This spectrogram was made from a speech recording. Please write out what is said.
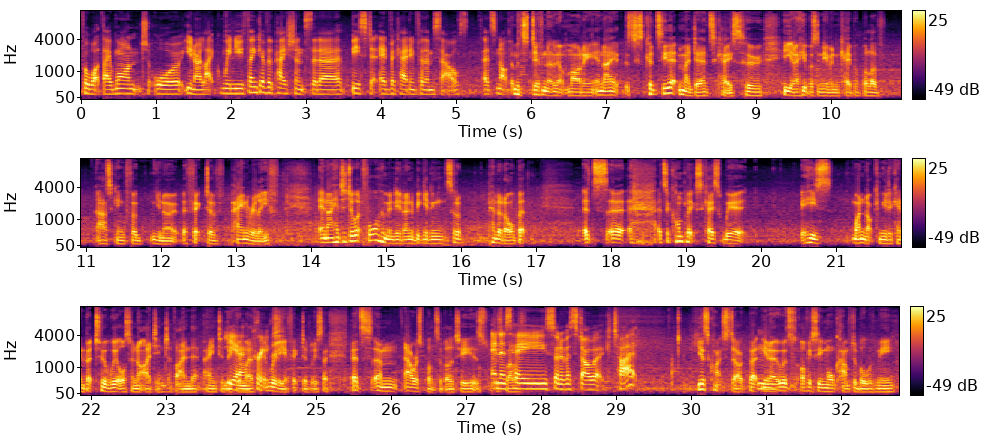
for what they want or you know like when you think of the patients that are best at advocating for themselves it's not it's definitely not Māori and I could see that in my dad's case who you know he wasn't even capable of asking for you know effective pain relief and I had to do it for him and he'd only be getting sort of Panadol but it's a, it's a complex case where he's one, not communicating, but two, we're also not identifying that pain to begin yeah, with correct. really effectively. So that's um, our responsibility. As, and as is well he as, sort of a stoic type? He is quite stuck, but you know, it was obviously more comfortable with me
